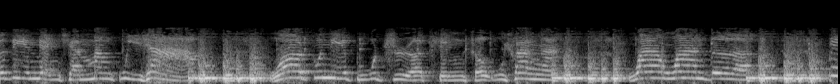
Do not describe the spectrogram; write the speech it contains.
子的面前忙跪下，我祝你不知听周全啊！万万的别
